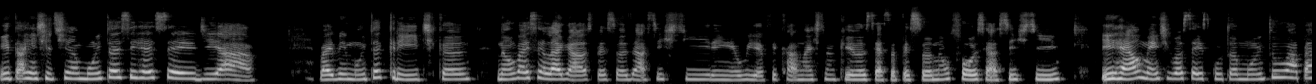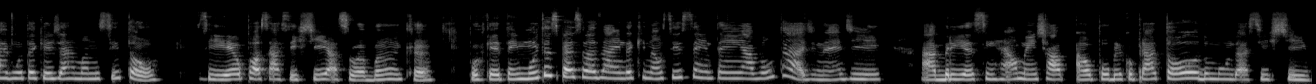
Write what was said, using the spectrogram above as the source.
Então a gente tinha muito esse receio de ah, vai vir muita crítica, não vai ser legal as pessoas assistirem, eu ia ficar mais tranquila se essa pessoa não fosse assistir. E realmente você escuta muito a pergunta que o Germano citou. Se eu posso assistir a sua banca, porque tem muitas pessoas ainda que não se sentem à vontade, né, de abrir assim realmente ao, ao público para todo mundo assistir.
